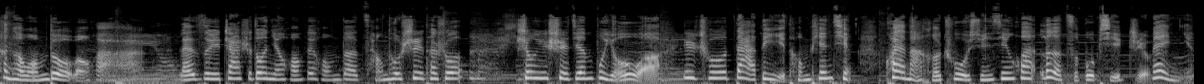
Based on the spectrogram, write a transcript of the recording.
看看我们都有文化啊！来自于扎实多年黄飞鸿的藏头诗，他说：“生于世间不由我，日出大地同天庆，快马何处寻新欢？乐此不疲只为你。”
